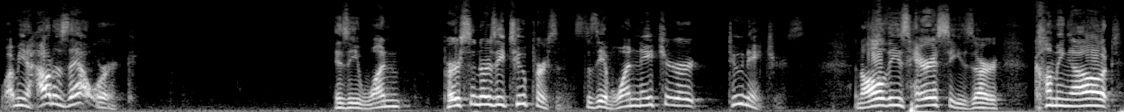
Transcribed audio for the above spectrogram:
Well, I mean, how does that work? Is he one person or is he two persons? Does he have one nature or two natures? And all these heresies are coming out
